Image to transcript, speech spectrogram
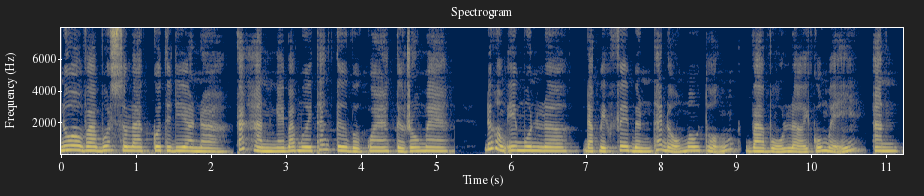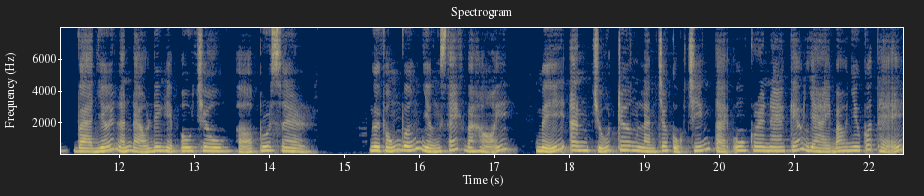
Nuova Bussola Quotidiana phát hành ngày 30 tháng 4 vừa qua từ Roma, Đức Hồng Y Muller đặc biệt phê bình thái độ mâu thuẫn và vụ lợi của Mỹ, Anh và giới lãnh đạo Liên hiệp Âu Châu ở Brussels. Người phỏng vấn nhận xét và hỏi, Mỹ, Anh chủ trương làm cho cuộc chiến tại Ukraine kéo dài bao nhiêu có thể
